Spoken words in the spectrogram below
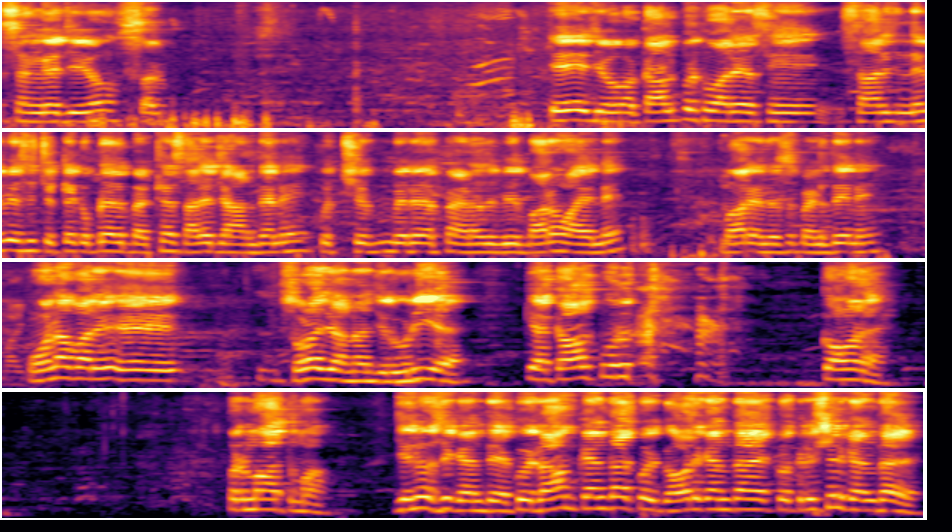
ਸੰਗਤ ਜੀਓ ਸਰ। ਇਹ ਜੋ ਅਕਾਲ ਪੁਰਖ ਬਾਰੇ ਅਸੀਂ ਸਾਰੇ ਜਿੰਨੇ ਵੀ ਅਸੀਂ ਚਿੱਟੇ ਕੱਪੜੇ ਵਾਲੇ ਬੈਠੇ ਹਾਂ, ਸਾਰੇ ਜਾਣਦੇ ਨੇ। ਕੁਝ ਮੇਰੇ ਭੈਣਾਂ ਦੇ ਵੀਰ ਬਾਹਰੋਂ ਆਏ ਨੇ ਬਾਹਰ ਰਹਿੰਦੇ ਸੀ ਪਿੰਡ ਦੇ ਨੇ। ਉਹਨਾਂ ਬਾਰੇ ਇਹ ਥੋੜਾ ਜਾਣਨਾ ਜ਼ਰੂਰੀ ਹੈ ਕਿ ਅਕਾਲ ਪੁਰਖ ਕੌਣ ਹੈ? ਪਰਮਾਤਮਾ ਜਿਹਨੂੰ ਅਸੀਂ ਕਹਿੰਦੇ ਆ ਕੋਈ ਰਾਮ ਕਹਿੰਦਾ ਕੋਈ ਗੋਡ ਕਹਿੰਦਾ ਹੈ ਕੋਈ ਕ੍ਰਿਸ਼ਨ ਕਹਿੰਦਾ ਹੈ।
